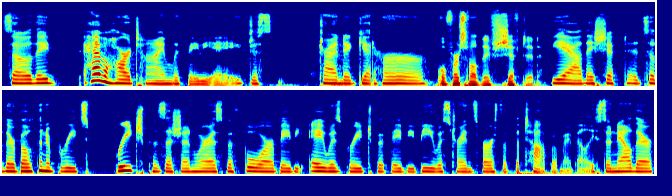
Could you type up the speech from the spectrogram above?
So they have a hard time with baby A, just trying to get her. well, first of all, they've shifted. Yeah, they shifted, so they're both in a breech breech position, whereas before baby A was breech, but baby B was transverse at the top of my belly. So now they're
